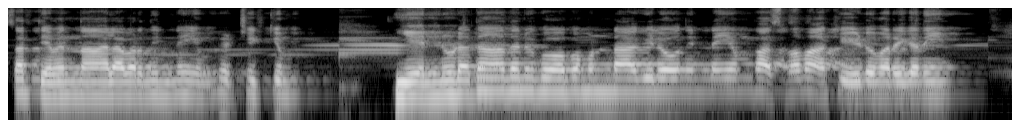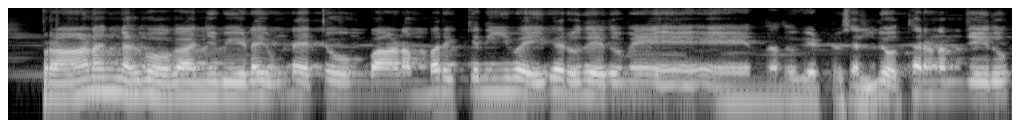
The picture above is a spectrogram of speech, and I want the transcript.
സത്യമെന്നാൽ അവർ നിന്നെയും രക്ഷിക്കും. എന്നുടെ താതനു കോപമുണ്ടാകിലോ നിന്നെയും ഭസ്മമാക്കിയിടുമറിക നീ. പ്രാണങ്ങൾ പോകാഞ്ഞു വീടയുണ്ട് ഏറ്റവും ബാണം പറിക്ക നീ വൈകരുതേതുമേ എന്നതു കേട്ടു ശല്യോദ്ധരണം ചെയ്തു.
